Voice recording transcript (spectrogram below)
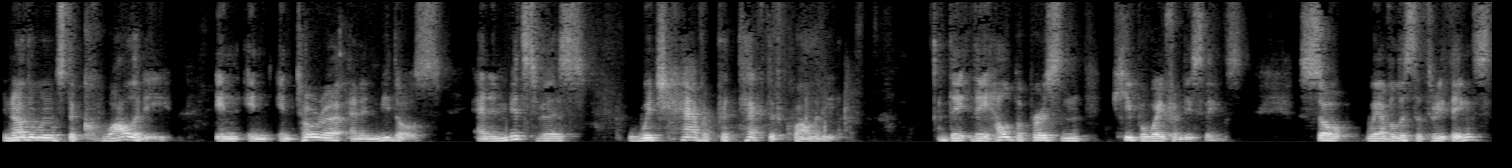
In other words, the quality in, in, in Torah and in Midos and in mitzvahs which have a protective quality. They, they help a person keep away from these things. So we have a list of three things.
